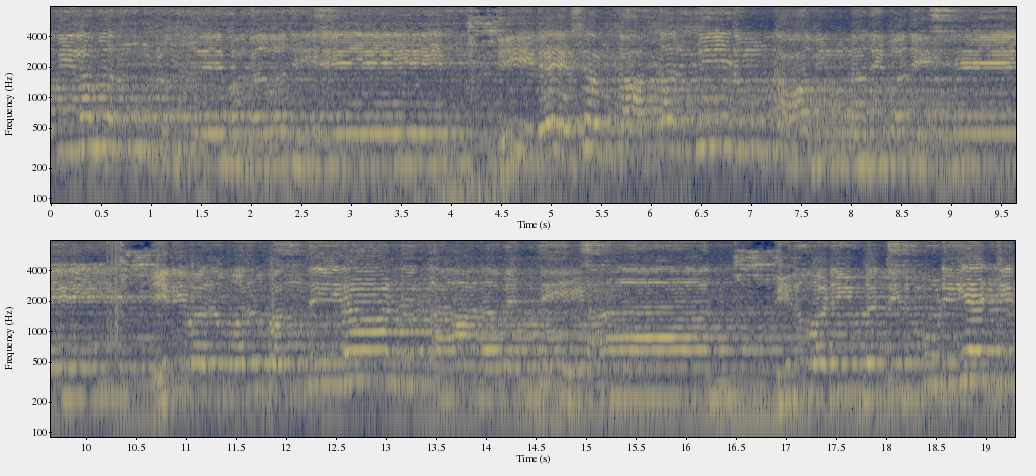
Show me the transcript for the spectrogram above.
കാവിലമരുന്നേ ഭഗവതിയേ ഈ ദേശം കാത്തരുമീടും കാവിൻ അധിപതിയേ ഇനി വരും ഒരു പന്തിരാണ്ട് കാലമെത്തിടാൻ തിരുവടിയുടെ തിരുമുടിയേറ്റിനു കാത്തിരുന്നീടാൻ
